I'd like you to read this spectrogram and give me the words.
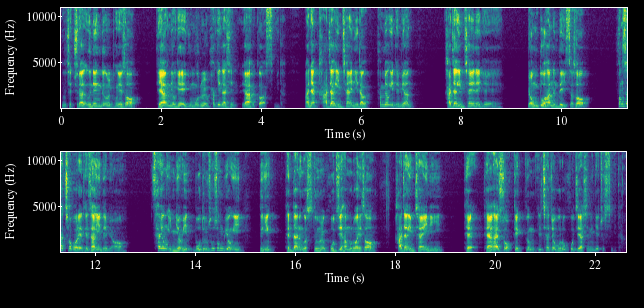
그 제출한 은행 등을 통해서 대항력의 유무를 확인하셔야 할 것 같습니다. 만약 가장 임차인이라 판명이 되면 가장 임차인에게 명도하는 데 있어서 형사처벌의 대상이 되며 사용 및 모든 소송 비용이 등이 된다는 것 등을 고지함으로 해서 가장 임차인이 대, 대항할 수 없게끔 1차적으로 고지하시는 게 좋습니다.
